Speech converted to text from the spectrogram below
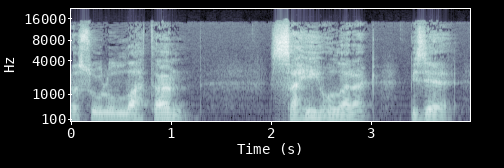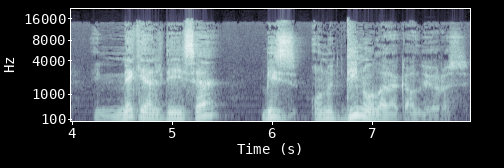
Resulullah'tan sahih olarak bize ne geldiyse biz onu din olarak alıyoruz.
